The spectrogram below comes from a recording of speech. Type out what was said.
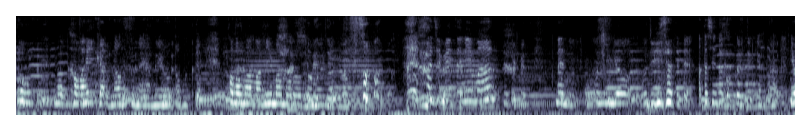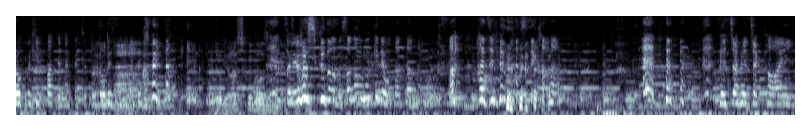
そうもう可愛いから直すのやめようと思ってこのまま見守ろうと思いてみますそう始めてみますって言ってくれて何お人形お辞儀させて私のとこ来る時はさ洋服引っ張ってな。んかちょっとドレスみたいなこうやってよろしくどうぞそうよろしくどうぞその動きで分かったんだもんあ初めましてかな。めちゃめちゃ可愛いはい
